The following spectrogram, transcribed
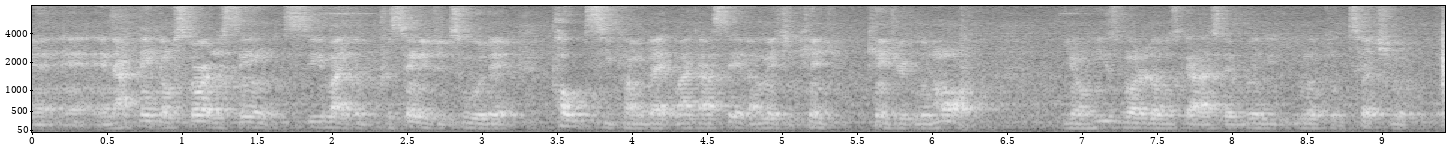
And, and, and, I think I'm starting to see, see like a percentage or two of that potency come back. Like I said, I mentioned Kendrick, Kendrick Lamar. You know, he's one of those guys that really, you know, can touch you and,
